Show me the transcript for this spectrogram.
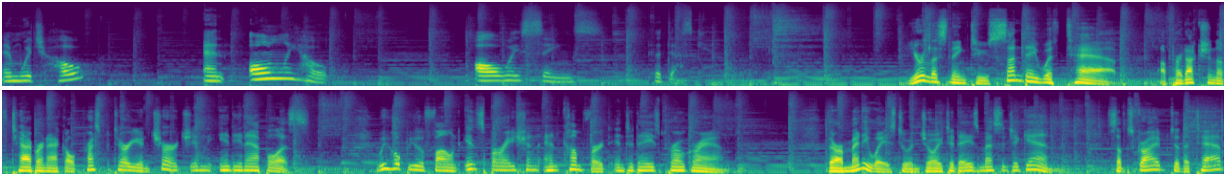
in which hope and only hope always sings the descant. You're listening to Sunday with Tab, a production of Tabernacle Presbyterian Church in Indianapolis. We hope you have found inspiration and comfort in today's program. There are many ways to enjoy today's message again. Subscribe to the Tab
